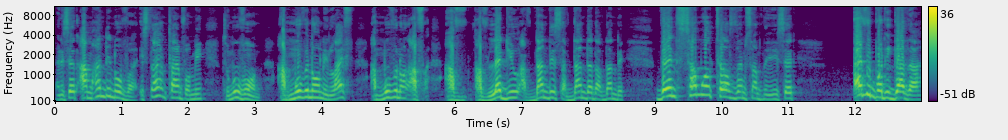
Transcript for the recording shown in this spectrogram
And he said, I'm handing over. It's time, time for me to move on. I'm moving on in life. I'm moving on. I've, I've, I've led you. I've done this. I've done that. I've done that. Then Samuel tells them something. He said, everybody gather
